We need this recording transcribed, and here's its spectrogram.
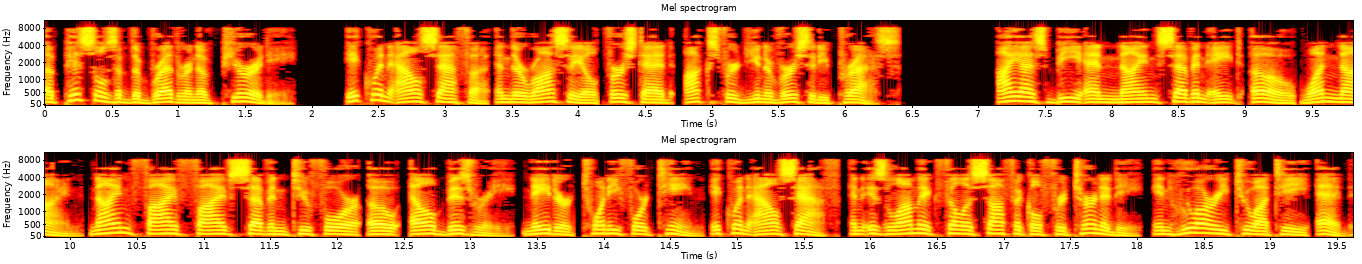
Epistles of the Brethren of Purity. Ikhwan al-Safa and their Rasail 1st ed., Oxford University Press. ISBN 978-0-19-955724-0. El Bizri, Nader 2014 Ikhwan al-Saf, An Islamic Philosophical Fraternity, in Huari Tuati ed.,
